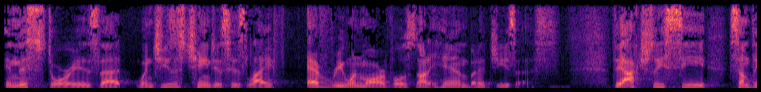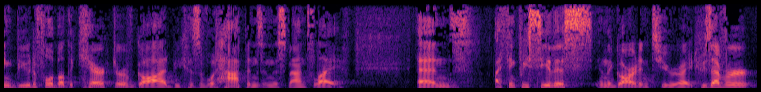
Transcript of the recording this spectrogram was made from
in this story is that when Jesus changes his life, everyone marvels not at him, but at Jesus. They actually see something beautiful about the character of God because of what happens in this man's life. And I think we see this in the garden too, right? Who's ever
